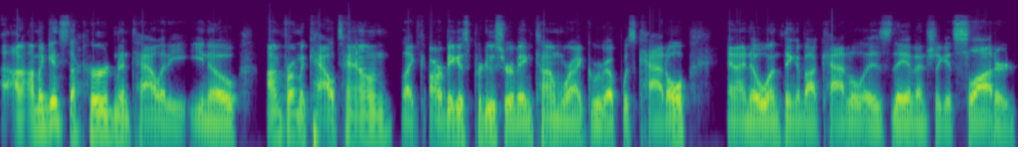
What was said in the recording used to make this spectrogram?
i'm against the herd mentality you know i'm from a cow town like our biggest producer of income where i grew up was cattle and I know one thing about cattle is they eventually get slaughtered.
